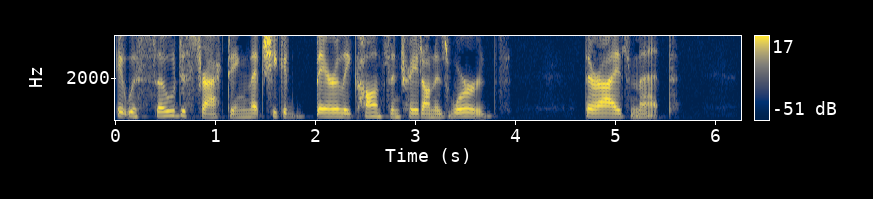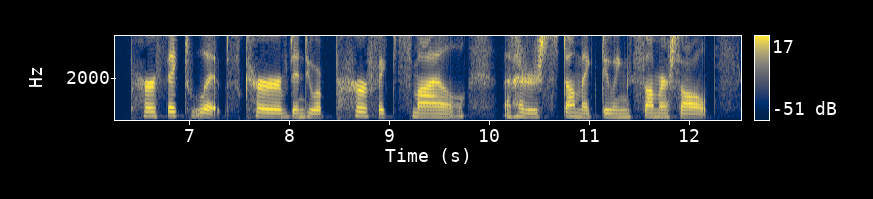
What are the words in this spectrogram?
It was so distracting that she could barely concentrate on his words. Their eyes met. Perfect lips curved into a perfect smile that had her stomach doing somersaults.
